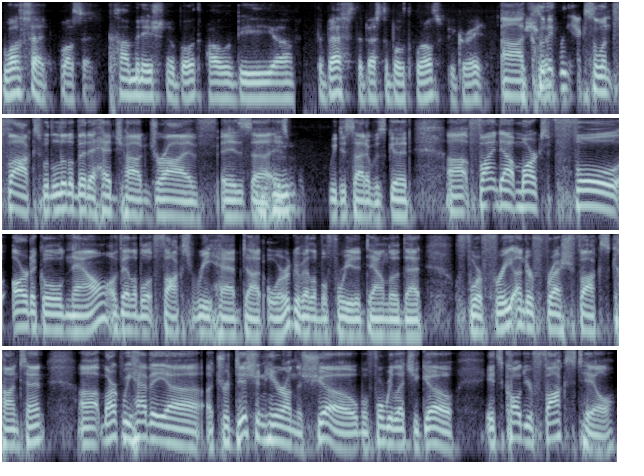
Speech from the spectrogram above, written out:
Well said. Well said. Combination of both probably be uh, the best. The best of both worlds would be great. Uh, sure. clinically excellent fox with a little bit of hedgehog drive is uh, is Mhm. we decided was good. Uh, find out Mark's full article now, available at foxrehab.org, available for you to download that for free under Fresh Fox content. Uh, Mark, we have a, uh, a tradition here on the show before we let you go. It's called your Foxtail.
